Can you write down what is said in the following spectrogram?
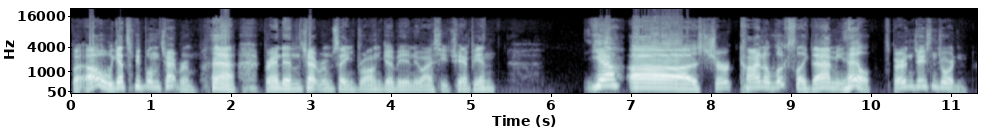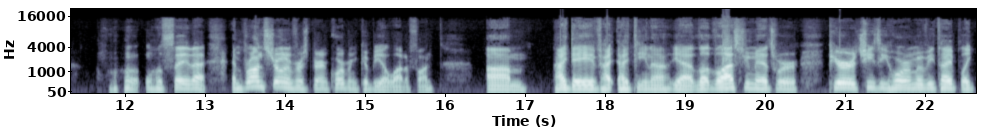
But oh, we got some people in the chat room. Brandon in the chat room saying Braun gonna be a new IC champion. Yeah, uh, sure, kind of looks like that. I mean, hell, it's better than Jason Jordan. we'll say that. And Braun Strowman versus Baron Corbin could be a lot of fun. Um, hi Dave, hi, hi Tina. Yeah, the, the last few minutes were pure cheesy horror movie type. Like,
